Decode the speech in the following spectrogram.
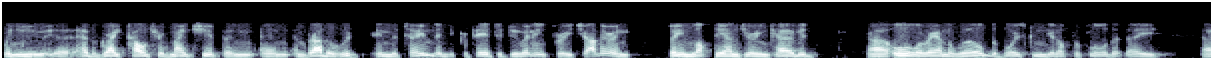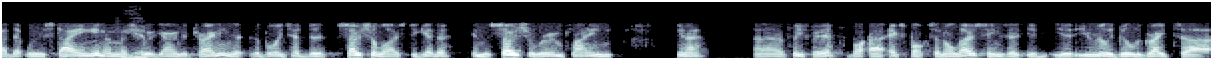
when you uh, have a great culture of mateship and, and, and brotherhood in the team, then you're prepared to do anything for each other. And being locked down during COVID, uh, all around the world. The boys couldn't get off the floor that they uh, that we were staying in unless we were going to training. That the boys had to socialise together in the social room, playing, you know, uh, FIFA, uh, Xbox, and all those things. It, you, you really build a great uh,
